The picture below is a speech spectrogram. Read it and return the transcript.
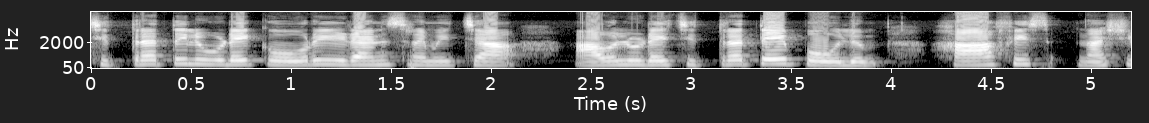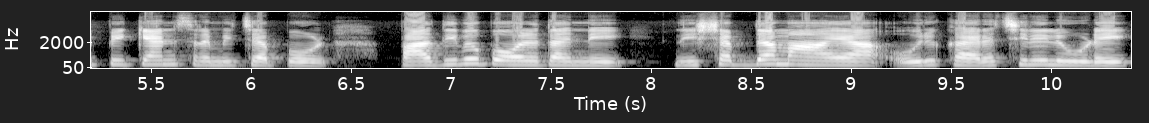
ചിത്രത്തിലൂടെ കോറിയിടാൻ ശ്രമിച്ച അവളുടെ ചിത്രത്തെ പോലും ഹാഫിസ് നശിപ്പിക്കാൻ ശ്രമിച്ചപ്പോൾ പതിവ് പോലെ തന്നെ നിശബ്ദമായ ഒരു കരച്ചിലിലൂടെ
